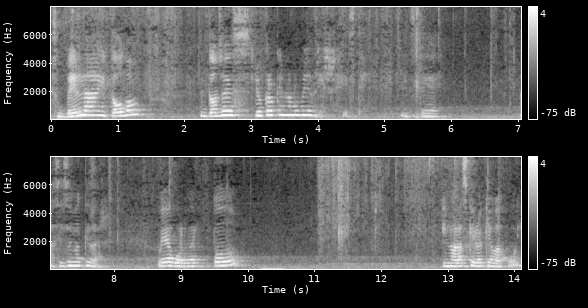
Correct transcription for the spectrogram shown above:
su vela y todo. Entonces yo creo que no lo voy a abrir. Este, este, así se va a quedar. Voy a guardar todo y no las quiero aquí abajo hoy.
